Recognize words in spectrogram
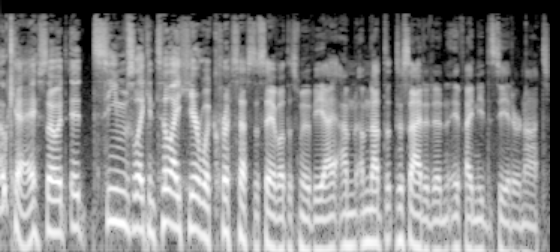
Okay, so it, it seems like until I hear what Chris has to say about this movie, I, I'm I'm not th- decided on if I need to see it or not.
